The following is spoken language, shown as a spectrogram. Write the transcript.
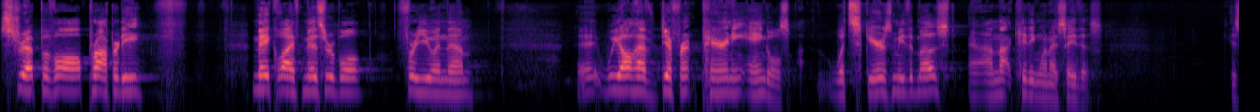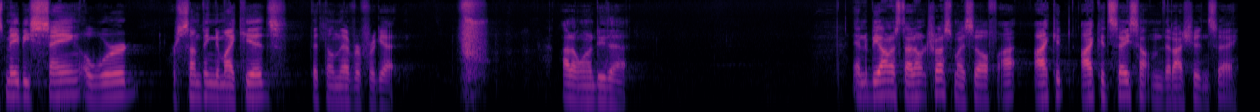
strip of all property, make life miserable for you and them. Uh, we all have different parenting angles. What scares me the most, and I'm not kidding when I say this, is maybe saying a word or something to my kids that they'll never forget. I don't want to do that. And to be honest, I don't trust myself. I, I, could, I could say something that I shouldn't say.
